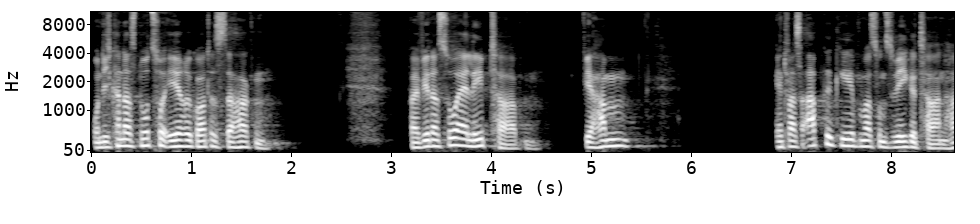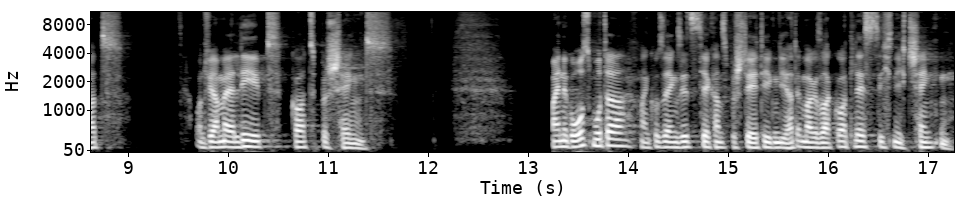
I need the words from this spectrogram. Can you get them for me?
Und ich kann das nur zur Ehre Gottes sagen, weil wir das so erlebt haben. Wir haben etwas abgegeben, was uns wehgetan hat. Und wir haben erlebt, Gott beschenkt. Meine Großmutter, mein Cousin sitzt hier, kann es bestätigen, die hat immer gesagt, Gott lässt sich nicht schenken.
